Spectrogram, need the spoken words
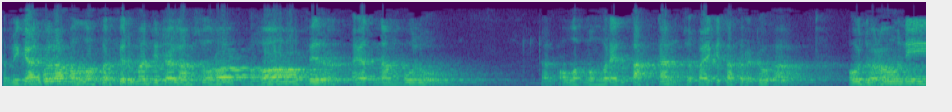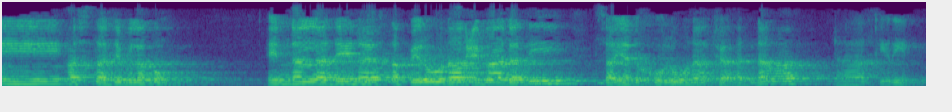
Demikian pula Allah berfirman di dalam surat Ghafir ayat 60. Dan Allah memerintahkan supaya kita berdoa. Ud'uni astajib lakum. Innal ladzina yastakbiruna 'an ibadati sayadkhuluna jahannama dakhirin.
